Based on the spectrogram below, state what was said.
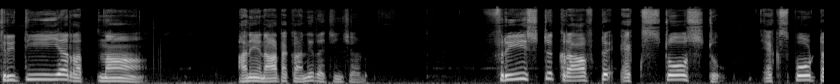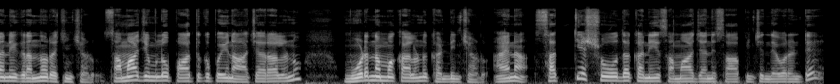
తృతీయ రత్న అనే నాటకాన్ని రచించాడు. ఫ్రీస్ట్ క్రాఫ్ట్ ఎక్స్టోస్ట్ ఎక్స్పోర్ట్ అనే గ్రంథం రచించాడు. సమాజంలో పాతుకుపోయిన ఆచారాలను మూఢనమ్మకాలను ఖండించాడు. ఆయన సత్యశోధక్ అనే సమాజాన్ని స్థాపించింది ఎవరంటే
